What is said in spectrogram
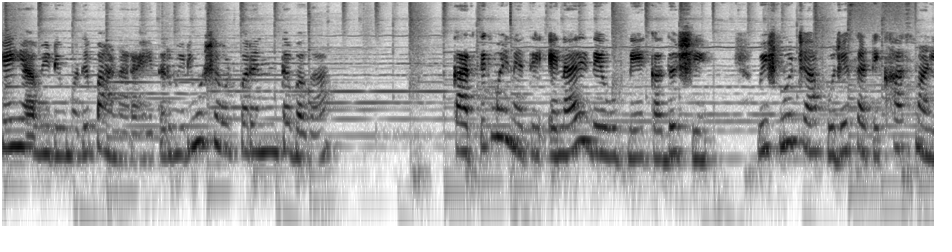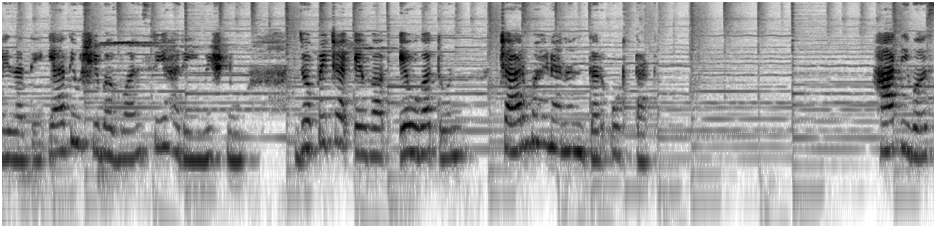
हे या व्हिडिओमध्ये पाहणार आहे. तर व्हिडिओ शेवटपर्यंत बघा. कार्तिक महिन्यातील येणारी देवउठणे एकादशी विष्णूच्या पूजेसाठी खास मानली जाते. या दिवशी भगवान श्रीहरी विष्णू झोपेच्या योगा योगातून चार महिन्यानंतर उठतात. हा दिवस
